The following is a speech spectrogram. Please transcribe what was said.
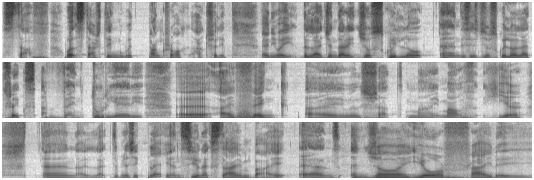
stuff. Well, starting with punk rock, actually. Anyway, the legendary Jo Squillo, and this is Jo Squillo Eletrix Avventurieri. Uh, I think I will shut my mouth here and I let the music play and see you next time. Bye and enjoy your Friday.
